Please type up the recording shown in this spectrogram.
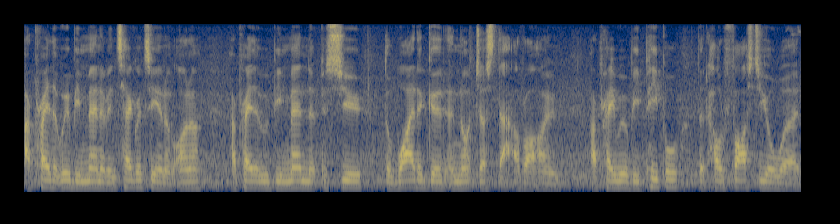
I pray that we would be men of integrity and of honor. I pray that we would be men that pursue the wider good and not just that of our own. I pray we will be people that hold fast to your word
